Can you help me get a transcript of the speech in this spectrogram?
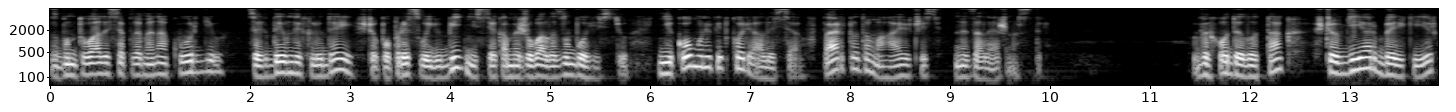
збунтувалися племена курдів, цих дивних людей, що, попри свою бідність, яка межувала з убогістю, нікому не підкорялися, вперто домагаючись незалежності. Виходило так, що в Діяр-Беркір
